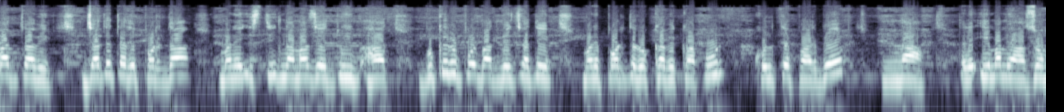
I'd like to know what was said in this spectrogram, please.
বাঁধতে হবে, যাতে তাদের পর্দা মানে স্ত্রীর নামাজে দুই হাত বুকের উপর বাঁধবে, যাতে মানে পর্দা রক্ষা হবে, কাপড় খুলতে পারবে না। তাহলে ইমামে আজম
